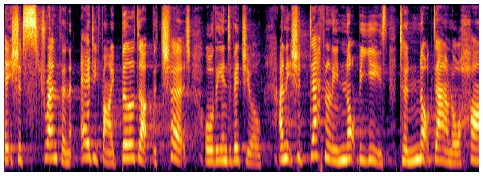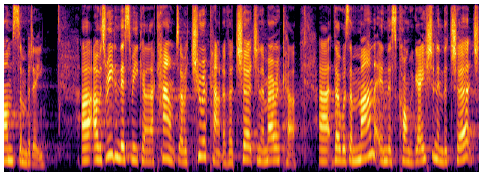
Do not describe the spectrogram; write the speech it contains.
It should strengthen, edify, build up the church or the individual. And it should definitely not be used to knock down or harm somebody. Uh, I was reading this week an account of a true account of a church in America. Uh, there was a man in this congregation in the church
